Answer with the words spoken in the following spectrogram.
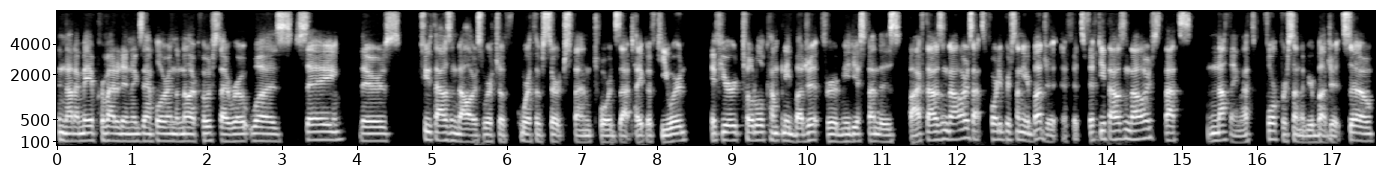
in that I may have provided an example or in another post I wrote was say there's $2,000 worth of worth of search spend towards that type of keyword. If your total company budget for media spend is $5,000, that's 40% of your budget. If it's $50,000, that's nothing. That's 4% of your budget. So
